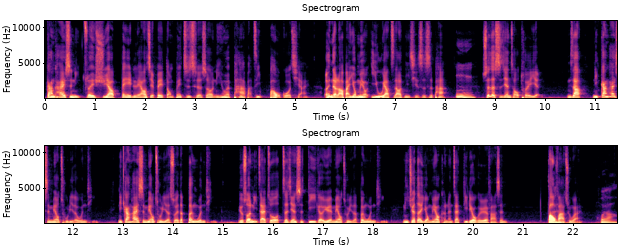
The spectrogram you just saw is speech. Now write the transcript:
刚开始你最需要被了解、被懂、被支持的时候，你因为怕把自己包裹起来，而你的老板又没有义务要知道你其实是怕。嗯。随着时间轴推演，你知道你刚开始没有处理的问题，你刚开始没有处理的所谓的笨问题，比如说你在做这件事第一个月没有处理的笨问题，你觉得有没有可能在第六个月发生爆发出来？会啊，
